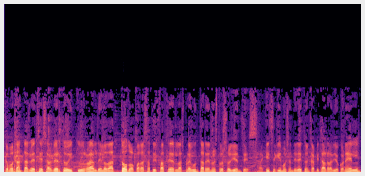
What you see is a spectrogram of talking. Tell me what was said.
Como tantas veces, Alberto Iturralde lo da todo para satisfacer las preguntas de nuestros oyentes. Aquí seguimos en directo en Capital Radio con él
